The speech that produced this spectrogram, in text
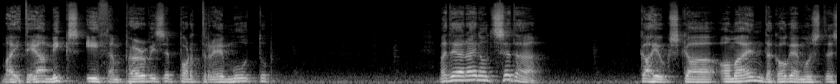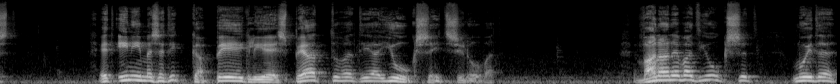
ma ei tea, miks Ethan Purvise portree muutub. ma tean ainult seda, kahjuks ka omaenda kogemustest et inimesed ikka peegli ees peatuvad ja juukseid süluvad. vananevad juuksed, muide,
